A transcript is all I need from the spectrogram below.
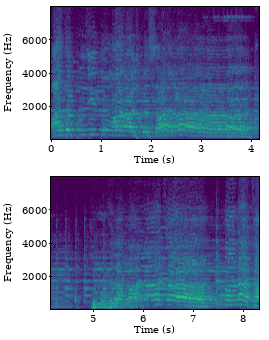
आज पूजी तो महाराष्ट्र सारा. मुजला मानाचा मानाचा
